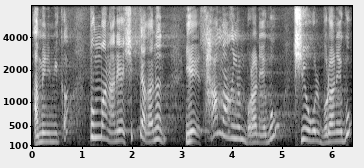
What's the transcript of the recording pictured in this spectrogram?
아멘입니까? 뿐만 아니라 십자가는 예, 사망을 몰아내고 지옥을 몰아내고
